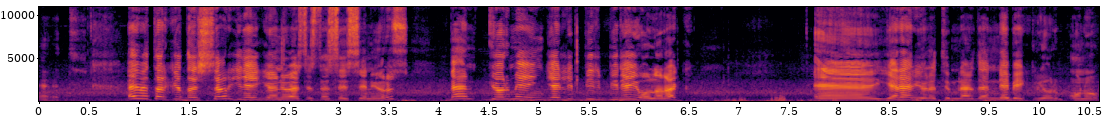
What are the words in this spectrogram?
Evet. Evet arkadaşlar yine Ege Üniversitesi'ne sesleniyoruz. Ben görme engelli bir birey olarak eee, yerel yönetimlerden ne bekliyorum onu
